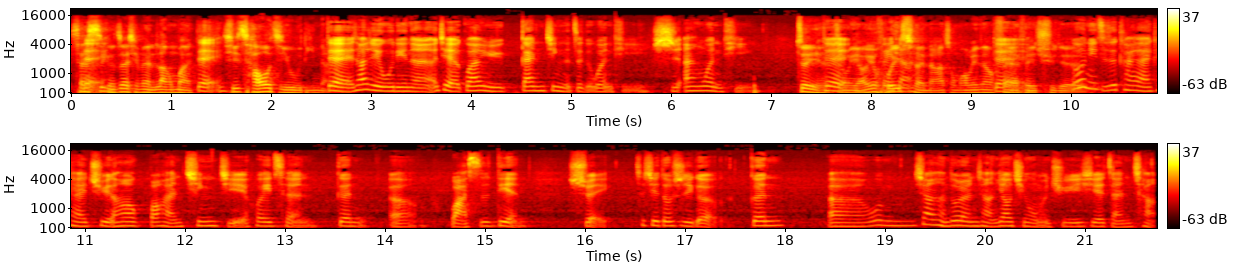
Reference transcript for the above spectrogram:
三四个人在前面很浪漫，对，其实超级无敌难，对，超级无敌难。而且关于干净的这个问题，食安问题。这也很重要，因为灰尘啊，从旁边这样飞来飞去的。如果你只是开来开去，然后包含清洁、灰尘跟呃瓦斯电、水，这些都是一个跟。呃，我像很多人想邀请我们去一些展场，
